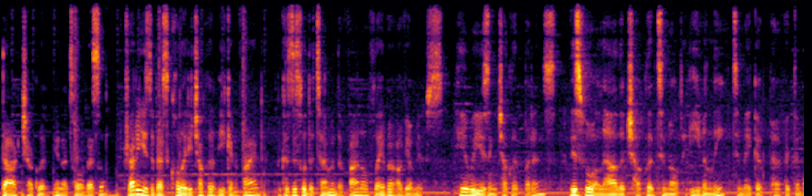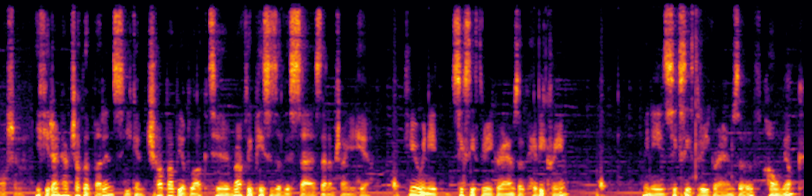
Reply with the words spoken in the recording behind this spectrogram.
dark chocolate in a tall vessel. Try to use the best quality chocolate you can find because this will determine the final flavor of your mousse. Here we're using chocolate buttons. This will allow the chocolate to melt evenly to make a perfect emulsion. If you don't have chocolate buttons, you can chop up your block to roughly pieces of this size that I'm showing you here. Here we need 63 grams of heavy cream. We need 63 grams of whole milk.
